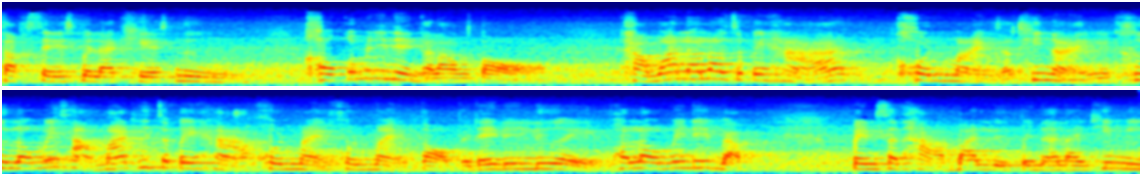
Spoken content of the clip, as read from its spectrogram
สักเซสไปแล้วเคสหนึ่งเขาก็ไม่ได้เรียนกับเราต่อถามว่าแล้วเราจะไปหาคนใหม่จากที่ไหน คือเราไม่สามารถที่จะไปหาคนใหม่คนใหม่ต่อไปได้เรื่อยๆ เพราะเราไม่ได้แบบ เป็นสถาบันหรือเป็นอะไรที่มี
